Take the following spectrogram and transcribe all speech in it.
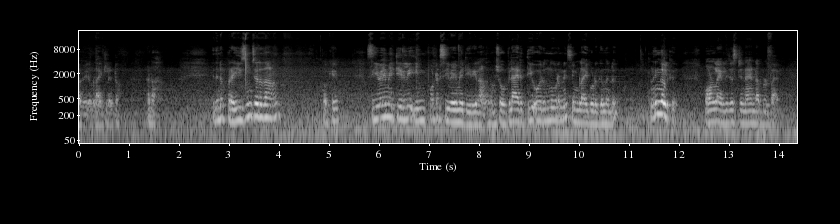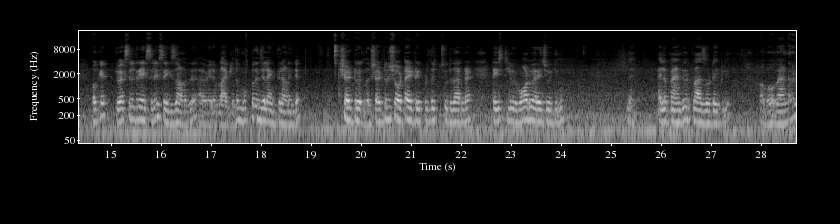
അവൈലബിൾ ആയിട്ടുള്ള കേട്ടോ. കേട്ടോ ഇതിന്റെ പ്രൈസും ചെറുതാണ്. Okay C Y material imported C Y material ആണ്. നമ്മൾ ഷോപ്പിൽ ആയിരത്തി ഒരുന്നൂറിന് സിമ്പിളായി കൊടുക്കുന്നുണ്ട്. നിങ്ങൾക്ക് ഓൺലൈനിൽ just nine double five okay two XL three XL size ആണിത്. അവൈലബിൾ ആയിട്ടുള്ളത്. മുപ്പത്തഞ്ച് ലെങ്ത്തിലാണ് ഇതിന്റെ ഷർട്ട് വരുന്നത്. ഷർട്ട് ഒരു ഷോർട്ടായിട്ട് ഇപ്പോഴത്തെ ചുരിദാറിന്റെ ടേസ്റ്റിൽ ഒരുപാട് പേരെ ചോദിക്കുന്നു. അതിലെ പാന്റ് ഒരു പ്ലാസോ ടൈപ്പിൽ അപ്പോൾ വേണ്ടവർ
